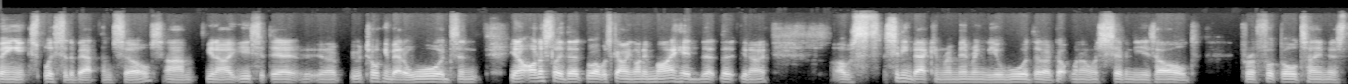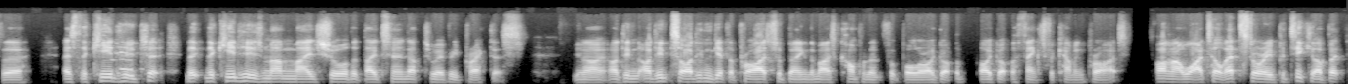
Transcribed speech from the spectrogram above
being explicit about themselves. Um, you know, you sit there, you, know, you were talking about awards, and you know, honestly, that what was going on in my head that that you know, I was sitting back and remembering the award that I got when I was seven years old for a football team as the as the kid who t- the, the kid whose mum made sure that they turned up to every practice. You know, I didn't I did so I didn't get the prize for being the most competent footballer. I got the I got the thanks for coming prize. I don't know why I tell that story in particular, but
